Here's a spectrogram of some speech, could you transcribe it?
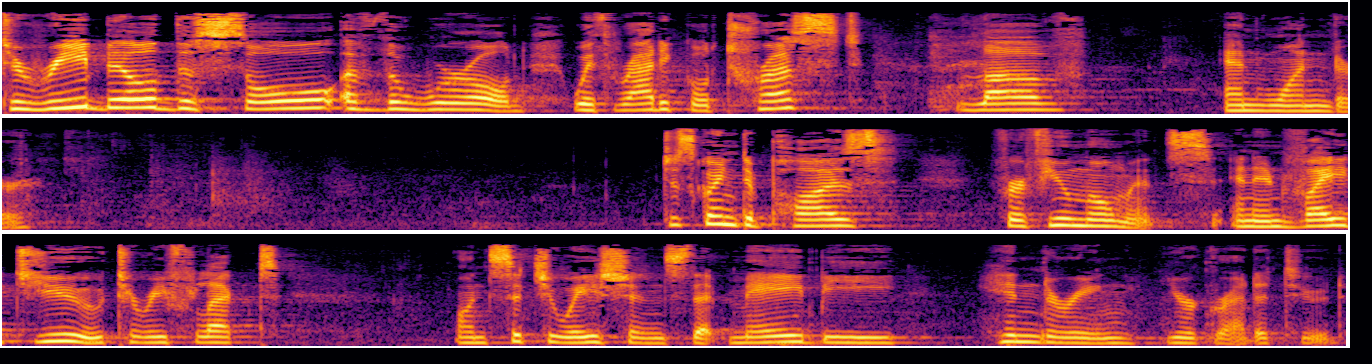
to rebuild the soul of the world with radical trust, love, and wonder. Just going to pause for a few moments and invite you to reflect on situations that may be hindering your gratitude.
